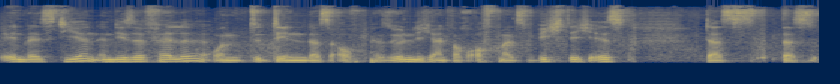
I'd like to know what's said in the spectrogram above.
investieren in diese Fälle und denen das auch persönlich einfach oftmals wichtig ist, dass das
